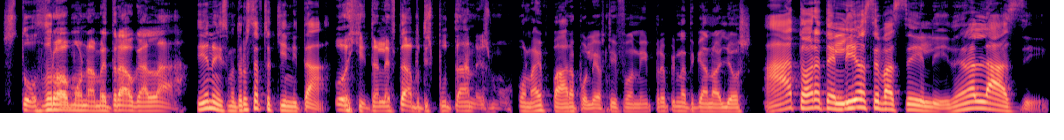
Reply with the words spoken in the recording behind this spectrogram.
στο δρόμο να μετράω καλά. Τι εννοείς, μετρούσες τα αυτοκίνητα; Όχι, τα λεφτά από τις πουτάνες μου. Πονάει πάρα πολύ αυτή η φωνή. Πρέπει να την κάνω αλλιώς. Α, τώρα τελείωσε, Βασίλη. Δεν αλλάζει.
